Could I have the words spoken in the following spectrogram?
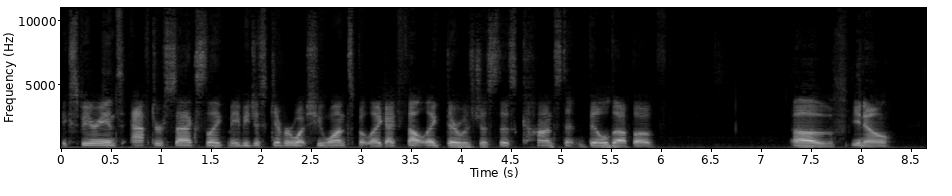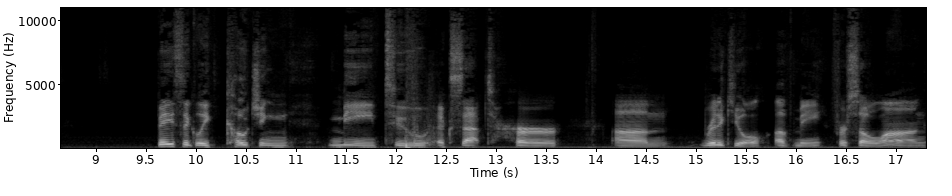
experience after sex. Like, maybe just give her what she wants. But like, I felt like there was just this constant buildup of, of you know, basically coaching me to accept her um, ridicule of me for so long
